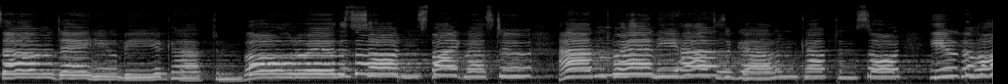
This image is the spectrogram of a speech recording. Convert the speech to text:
Someday he'll be a captain bold with a sword and spyglass too. And when he has a gallant captain's sword, he'll come home.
